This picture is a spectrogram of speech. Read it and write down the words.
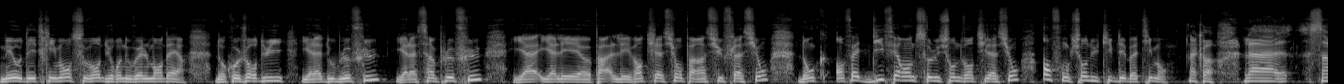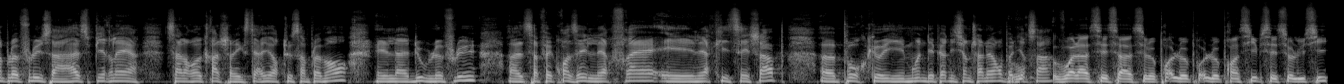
mais au détriment souvent du renouvellement d'air. Donc aujourd'hui, il y a la double flux, il y a la simple flux, il y a, il y a les, euh, les ventilations par insufflation. Donc en fait, différentes solutions de ventilation en fonction du type des bâtiments. D'accord. La simple flux, ça aspire l'air, ça le recrache à l'extérieur tout simplement. Et la double flux, ça fait croiser l'air frais et l'air qui s'échappe euh, pour qu'il y ait moins de déperdition de chaleur, on peut dire ça? Voilà, c'est ça. C'est le, le, principe, c'est celui-ci,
